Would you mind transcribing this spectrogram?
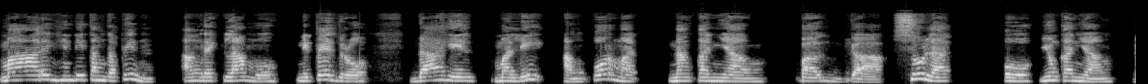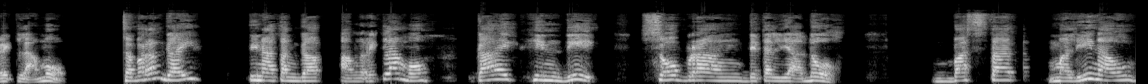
maaaring hindi tanggapin ang reklamo ni Pedro dahil mali ang format ng kanyang pagsulat o yung kanyang reklamo. Sa barangay, tinatanggap ang reklamo kahit hindi sobrang detalyado. Basta't malinaw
